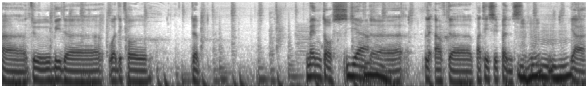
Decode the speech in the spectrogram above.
uh, to be the what they call the mentors Yeah. of the like of the participants. Mm-hmm, Yeah.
